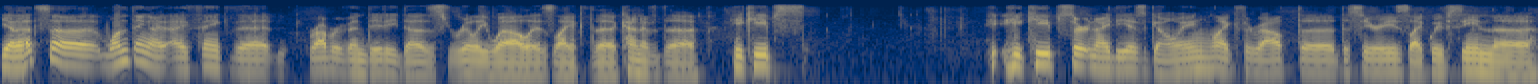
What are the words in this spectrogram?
Yeah, that's uh, one thing I, I think that Robert Venditti does really well is like the kind of the he keeps he, he keeps certain ideas going like throughout the the series. Like we've seen the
